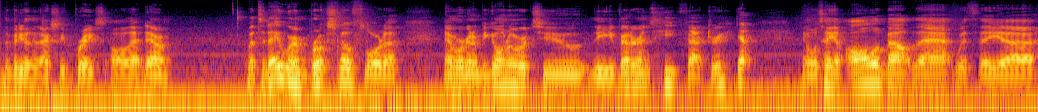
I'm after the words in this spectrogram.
the video that actually breaks all that down. But today we're in Brooksville, Florida, and we're going to be going over to the Veterans Heat Factory. Yep. And we'll tell you all about that with the uh,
